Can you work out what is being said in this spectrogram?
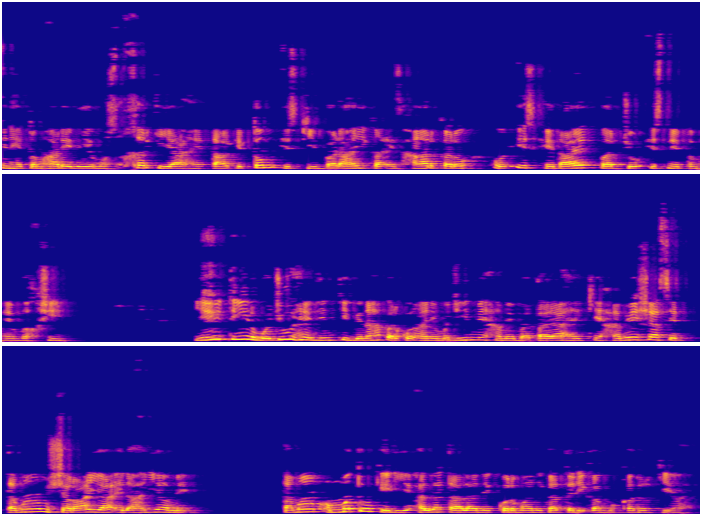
انہیں تمہارے لیے مسخر کیا ہے تاکہ تم اس کی بڑائی کا اظہار کرو اور اس ہدایت پر جو اس نے تمہیں بخشی۔ یہی تین وجوہ ہیں جن کی بنا پر قرآن مجید میں ہمیں بتایا ہے کہ ہمیشہ سے تمام شرائع الہیہ میں تمام امتوں کے لیے اللہ تعالیٰ نے قربانی کا طریقہ مقرر کیا ہے۔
